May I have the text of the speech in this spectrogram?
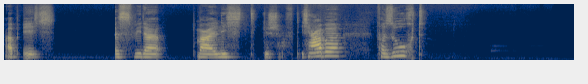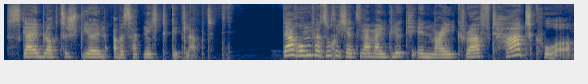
habe ich es wieder mal nicht geschafft. Ich habe versucht Skyblock zu spielen, aber es hat nicht geklappt. Darum versuche ich jetzt mal mein Glück in Minecraft Hardcore.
